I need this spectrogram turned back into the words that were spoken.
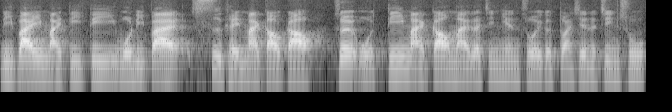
礼拜一买低低，我礼拜四可以卖高高，所以我低买高卖，在今天做一个短线的进出。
